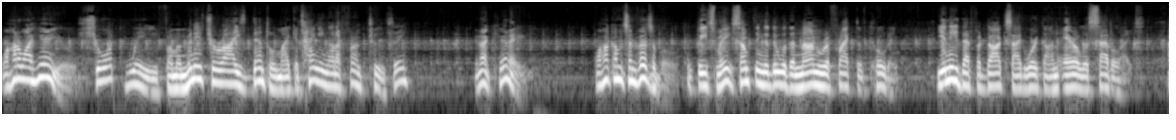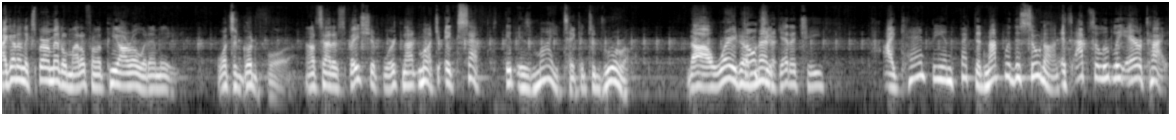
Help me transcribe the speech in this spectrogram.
Well, how do I hear you? Short wave from a miniaturized dental mic. It's hanging on a front tooth, see? You're not kidding. Well, how come it's invisible? It beats me. Something to do with a non refractive coating. You need that for dark side work on airless satellites. I got an experimental model from a PRO at ME. What's it good for? Outside of spaceship work, not much, except it is my ticket to Druro. Now, wait a minute. Don't you get it, Chief? I can't be infected, not with this suit on. It's absolutely airtight.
